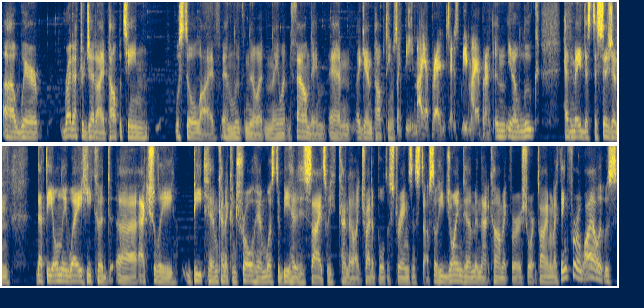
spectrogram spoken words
uh, where right after Jedi, Palpatine was still alive and Luke knew it, and they went and found him. And again, Palpatine was like, "Be my apprentice, be my apprentice." And you know, Luke had made this decision that the only way he could uh, actually beat him, kind of control him, was to be at his side, so he could kind of like try to pull the strings and stuff. So he joined him in that comic for a short time, and I think for a while it was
